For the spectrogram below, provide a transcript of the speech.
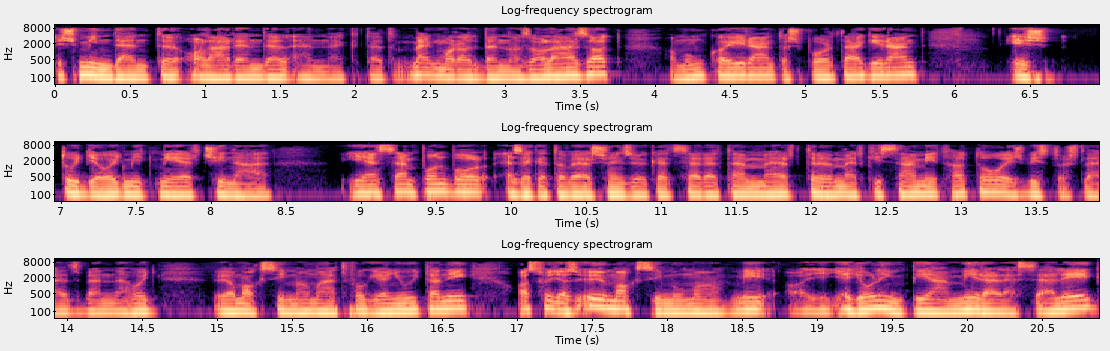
és mindent alárendel ennek. Tehát megmarad benne az alázat a munka iránt, a sportág iránt, és tudja, hogy mit miért csinál. Ilyen szempontból ezeket a versenyzőket szeretem, mert, mert kiszámítható, és biztos lehetsz benne, hogy ő a maximumát fogja nyújtani. Az, hogy az ő maximuma mi, egy olimpián mire lesz elég,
